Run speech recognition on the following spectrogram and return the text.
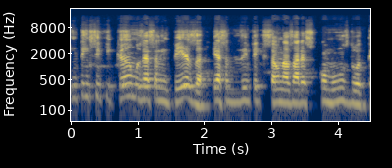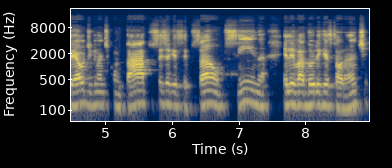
intensificamos essa limpeza e essa desinfecção nas áreas comuns do hotel de grande contato, seja recepção, piscina, elevador e restaurante.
